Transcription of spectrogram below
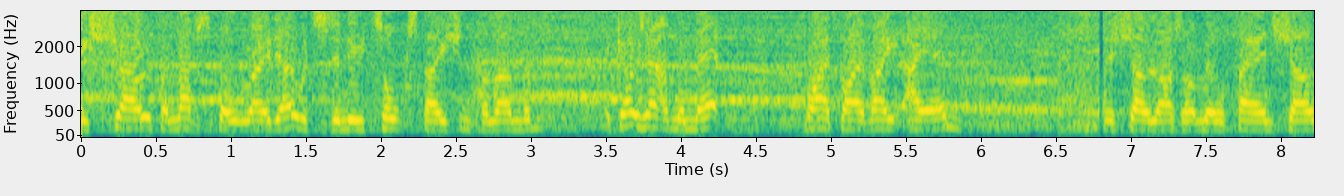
a show for Love Sport Radio, which is a new talk station for London. It goes out on the net, 558 AM. The show last night, Mill Fan Show,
